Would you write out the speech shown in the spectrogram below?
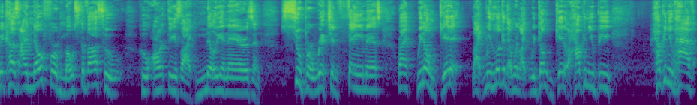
because I know for most of us who, who aren't these like millionaires and super rich and famous, right? We don't get it. Like, we look at that, we're like, we don't get it. How can you be, how can you have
